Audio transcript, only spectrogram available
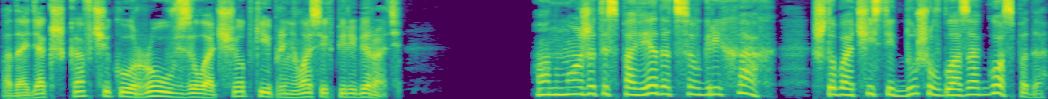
Подойдя к шкафчику, Роу взяла четки и принялась их перебирать. «Он может исповедаться в грехах, чтобы очистить душу в глазах Господа,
